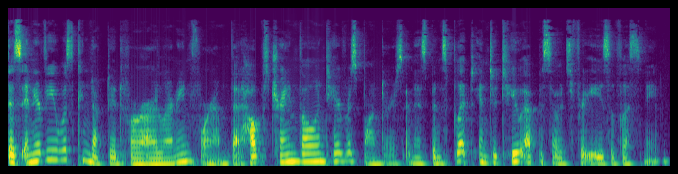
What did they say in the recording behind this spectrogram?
This interview was conducted for our learning forum that helps train volunteer responders and has been split into two episodes for ease of listening.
